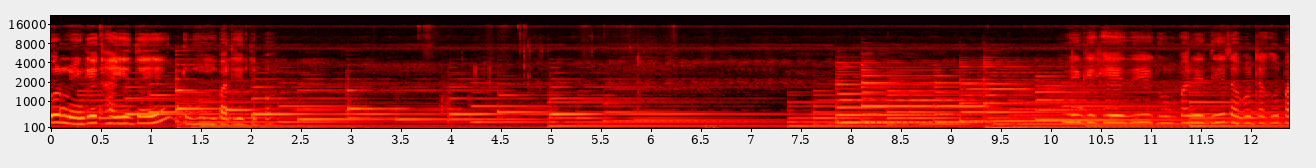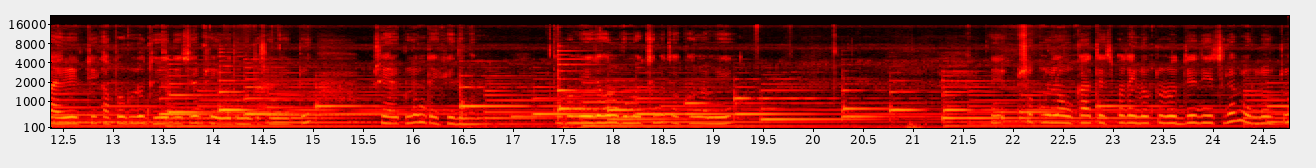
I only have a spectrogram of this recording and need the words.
এরপর মেঘে খাইয়ে দিয়ে একটু ঘুম পাড়িয়ে দেবো। মেঘে খেয়ে দিয়ে ঘুম পাড়িয়ে দিয়ে তারপর দেখো বাইরে একটি কাপড়গুলো ধুয়ে দিয়েছিলাম সেগুলো তোমাদের সঙ্গে একটু শেয়ার করলাম, দেখিয়ে দিলাম। তারপর মেয়ে যখন ঘুমাচ্ছিল তখন আমি শুকনো লঙ্কা, তেজপাতা, এগুলো একটু রোদ দিয়ে দিয়েছিলাম, এগুলো একটু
